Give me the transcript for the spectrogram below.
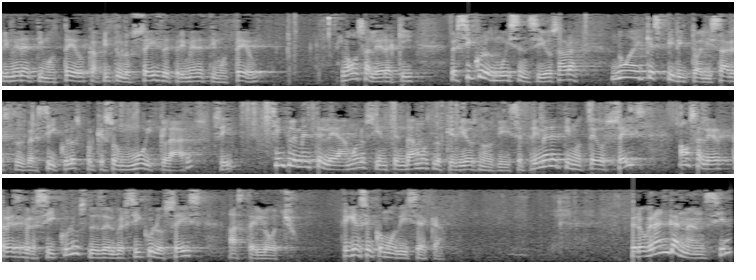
1 Timoteo, capítulo 6 de 1 Timoteo. Y vamos a leer aquí versículos muy sencillos. Ahora, no hay que espiritualizar estos versículos porque son muy claros, ¿sí? Simplemente leámoslos y entendamos lo que Dios nos dice. 1 Timoteo 6, vamos a leer tres versículos, desde el versículo 6 hasta el 8. Fíjense cómo dice acá. Pero gran ganancia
